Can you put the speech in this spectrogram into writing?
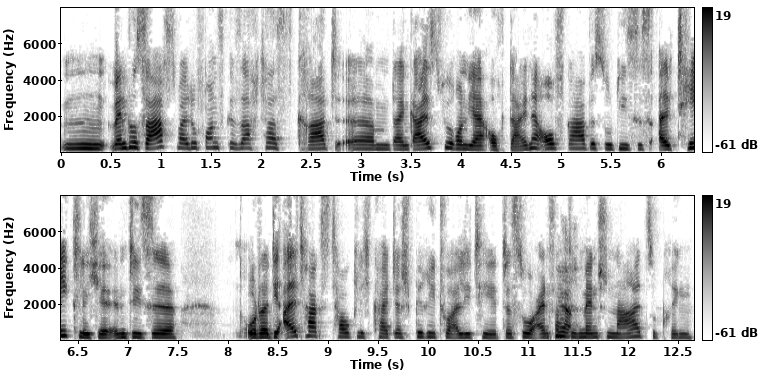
wenn du sagst, weil du vorhin gesagt hast, gerade ähm, dein Geistführer und ja auch deine Aufgabe, so dieses Alltägliche in diese oder die Alltagstauglichkeit der Spiritualität, das so einfach Ja. den Menschen nahe zu bringen.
